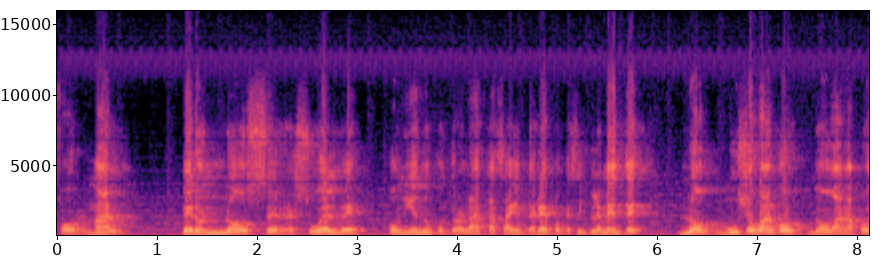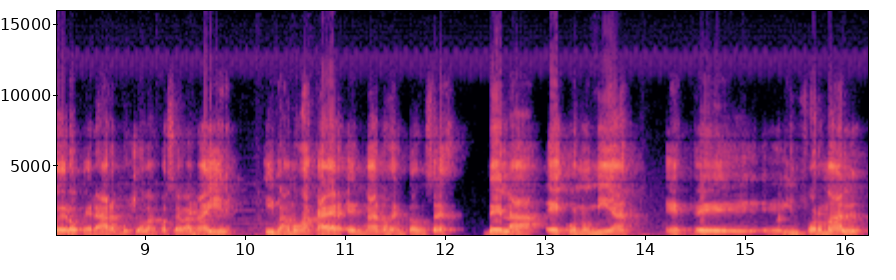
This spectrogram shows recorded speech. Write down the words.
formal, pero no se resuelve poniendo un control a las tasas de interés porque simplemente no muchos bancos no van a poder operar, muchos bancos se van a ir y vamos a caer en manos entonces de la economía este, eh, informal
